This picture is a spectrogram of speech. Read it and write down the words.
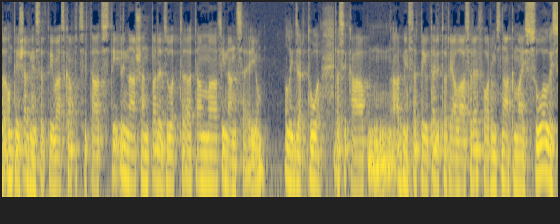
un tieši administratīvās kapacitātes stiprināšanu, paredzot tam finansējumu. Līdz ar to tas ir kā mm, administratīva teritoriālās reformas nākamais solis,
